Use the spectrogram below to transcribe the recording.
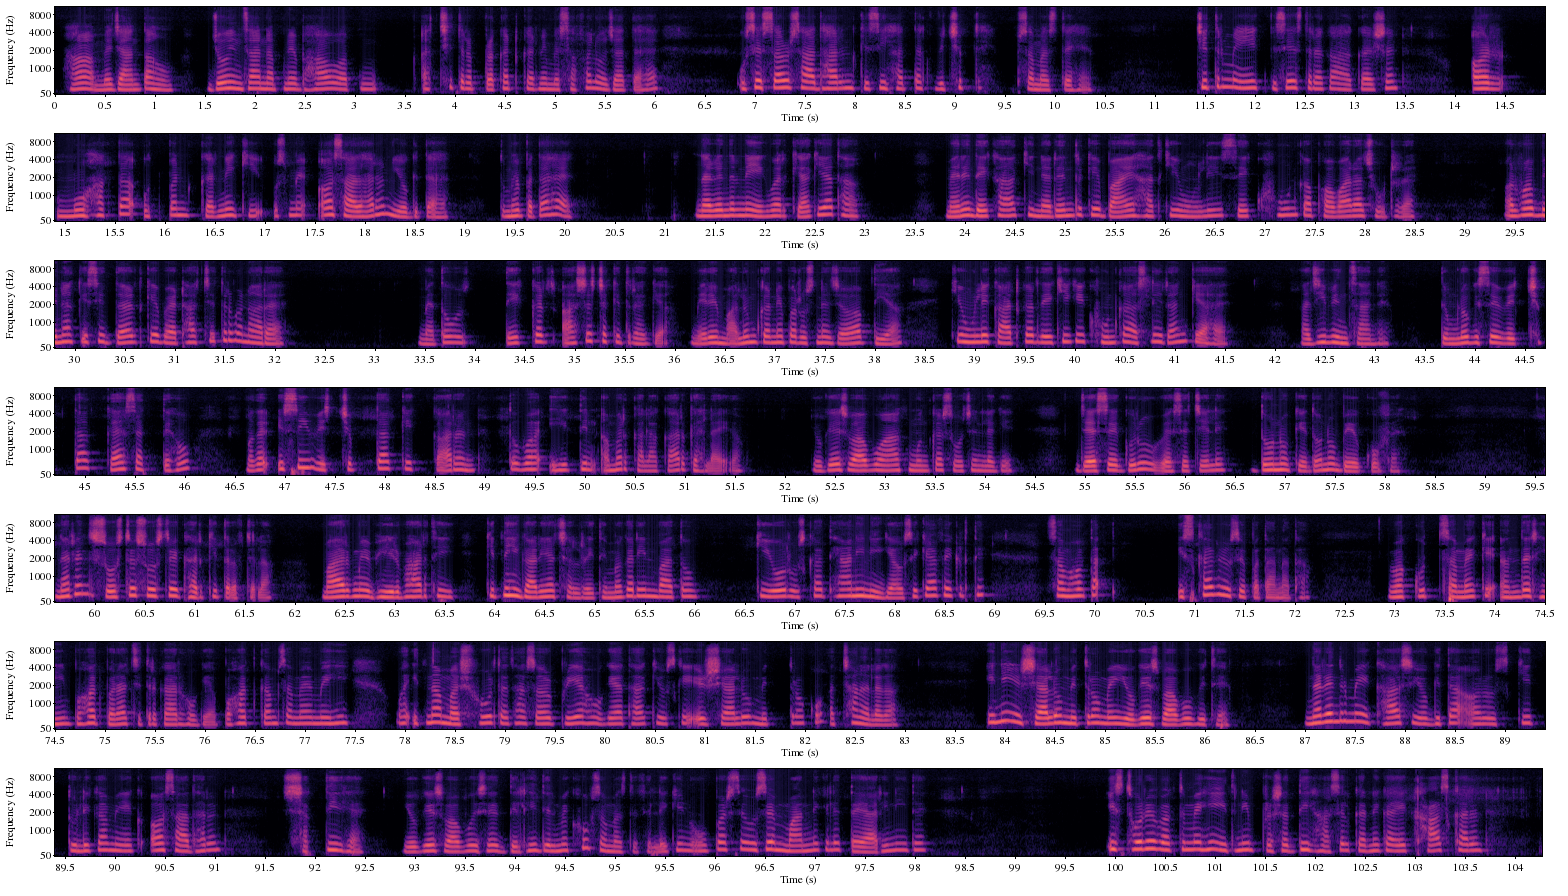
हाँ मैं जानता हूँ। जो इंसान अपने भाव अपनी अच्छी तरह प्रकट करने में सफल हो जाता है, उसे सर्वसाधारण किसी हद तक विक्षिप्त समझते हैं। चित्र में एक विशेष तरह का आकर्षण और मोहकता उत्पन्न करने की उसमें असाधारण योग्यता है। तुम्हें पता है नरेंद्र ने एक बार क्या किया था? मैंने देखा कि नरेंद्र के बाएँ हाथ की उंगली से खून का फवारा छूट रहा है और वह बिना किसी दर्द के बैठा चित्र बना रहा है। मैं तो देखकर आश्चर्यचकित रह गया। मेरे मालूम करने पर उसने जवाब दिया कि उंगली काट कर देखी कि खून का असली रंग क्या है। अजीब इंसान है। तुम लोग इसे विक्षिप्तता कह सकते हो, मगर इसी विक्षिप्तता के कारण तो वह एक दिन अमर कलाकार कहलाएगा। योगेश बाबू आँख मूंदकर सोचने लगे, जैसे गुरु, वैसे चेले, दोनों के दोनों बेवकूफ़ हैं। नरेंद्र सोचते सोचते घर की तरफ़ चला। मार्ग में भीड़ भाड़ थी, कितनी ही गाड़ियाँ चल रही थी, मगर इन बातों की ओर उसका ध्यान ही नहीं गया। उसे क्या फ़िक्र थी? संभवतः इसका भी उसे पता न था। वह कुछ समय के अंदर ही बहुत बड़ा चित्रकार हो गया। बहुत कम समय में ही वह इतना मशहूर तथा सर्वप्रिय हो गया था कि उसके ईर्ष्यालु मित्रों को अच्छा न लगा। इन्हीं ईर्ष्यालु मित्रों में योगेश बाबू भी थे। नरेंद्र में एक खास योग्यता और उसकी तुलिका में एक असाधारण शक्ति है। योगेश बाबू इसे दिल ही दिल में खूब समझते थे, लेकिन ऊपर से उसे मानने के लिए तैयार ही नहीं थे। इस थोड़े वक्त में ही इतनी प्रसिद्धि हासिल करने का एक खास कारण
